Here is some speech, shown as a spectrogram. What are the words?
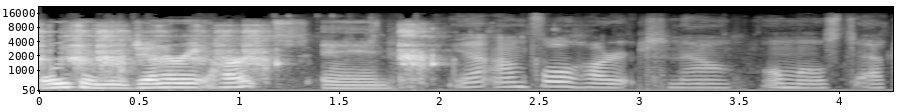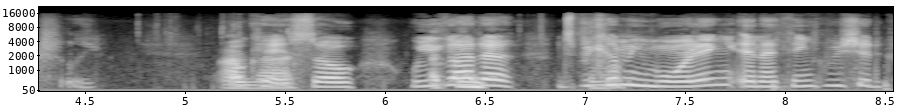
And we can regenerate hearts and. Yeah, I'm full heart now, almost actually. I'm okay, not- so we I gotta. It's becoming morning, and I think we should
